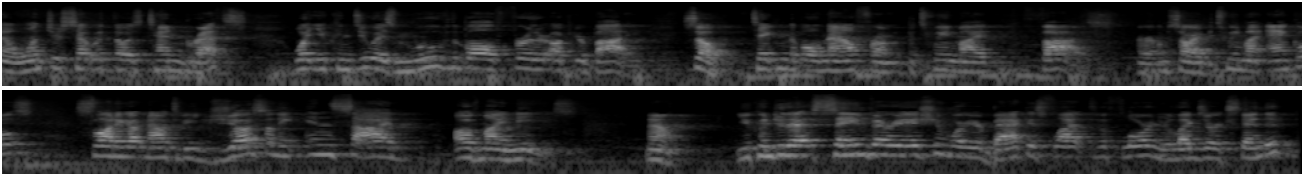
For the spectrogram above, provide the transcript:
Now, once you're set with those 10 breaths, what you can do is move the ball further up your body. So, taking the ball now from between my thighs, or I'm sorry, between my ankles, sliding up now to be just on the inside of my knees. Now, you can do that same variation where your back is flat to the floor and your legs are extended.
